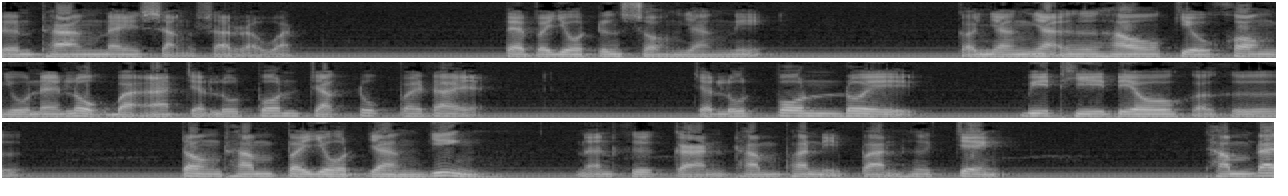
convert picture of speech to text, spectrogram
เดินทางในสังสารวัฏแต่ประโยชน์ถึงสองอย่างนี้ ก็ยังยะคือเฮาเกี่ยวข้องอยู่ในโลกบาอาจจะลุดพ้นจากทุกไปได้ จะลุดพ้นโดยวิธีเดียวก็คือต้องทำประโยชน์อย่างยิ่ง นั่นคือการทำพระนิพพานให้เจ๋งทำได้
